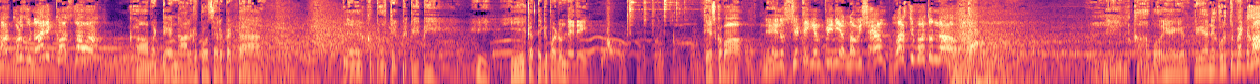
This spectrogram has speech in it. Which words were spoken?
నా కొడుకు కోస్తావా కాబట్టే నాలుగుతో సరిపెట్టా. లేకపోతే ఈక తెగిపడుండేది తీసుకోబా. నేను సిట్టింగ్ ఎంపీని అన్న విషయం మర్చిపోతున్నావు నేను కాబోయే ఎంపీ అని గుర్తుపెట్టుకో!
